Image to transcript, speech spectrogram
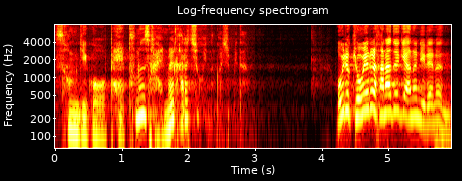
섬기고 베푸는 삶을 가르치고 있는 것입니다. 오히려 교회를 하나 되게 하는 일에는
